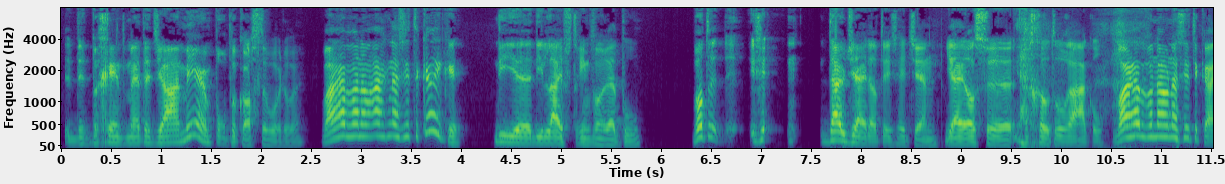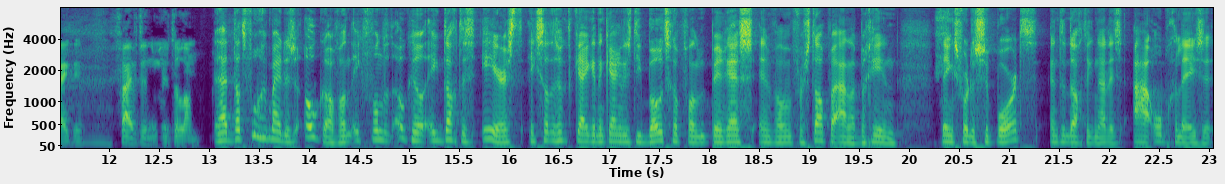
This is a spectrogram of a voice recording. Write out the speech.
Dit begint met het jaar meer een poppenkast te worden, hoor. Waar hebben we nou eigenlijk naar zitten kijken? Die, eh, die livestream van Red Bull. Wat eh, is, duid jij dat is, Etienne? Jij als eh een groot orakel. Waar hebben we nou naar zitten kijken? 25 minuten lang. Ja, dat vroeg ik mij dus ook af. Want ik vond het ook heel. Ik dacht dus eerst. Ik zat dus ook te kijken. En dan krijg je dus die boodschap van Perez en van Verstappen aan het begin. Thanks voor de support. En toen dacht ik, nou, dit is A opgelezen.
